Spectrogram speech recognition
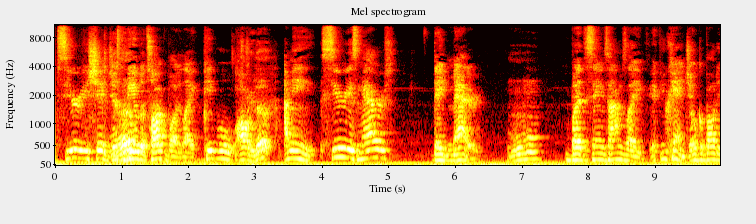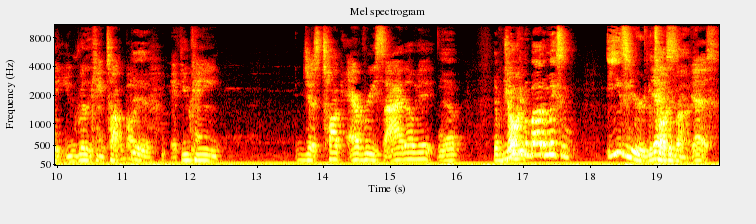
serious shit just to be able to talk about it. Like people are. Up. I mean, serious matters. They matter, Mm-hmm. but at the same time, it's like if you can't joke about it, you really can't talk about Yeah. it. If you can't just talk every side of it, Yeah. If joking about it makes it easier to yes, talk about it. yes,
